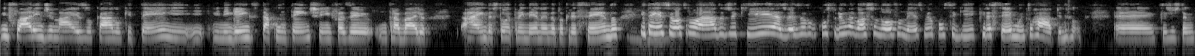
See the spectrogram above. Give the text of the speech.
inflarem demais o cargo que tem e, e, e ninguém está contente em fazer um trabalho. Ainda estou aprendendo, ainda estou crescendo. Uhum. E tem uhum. esse outro lado de que, às vezes, eu construí um negócio novo mesmo e eu consegui crescer muito rápido. É, que a gente tem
